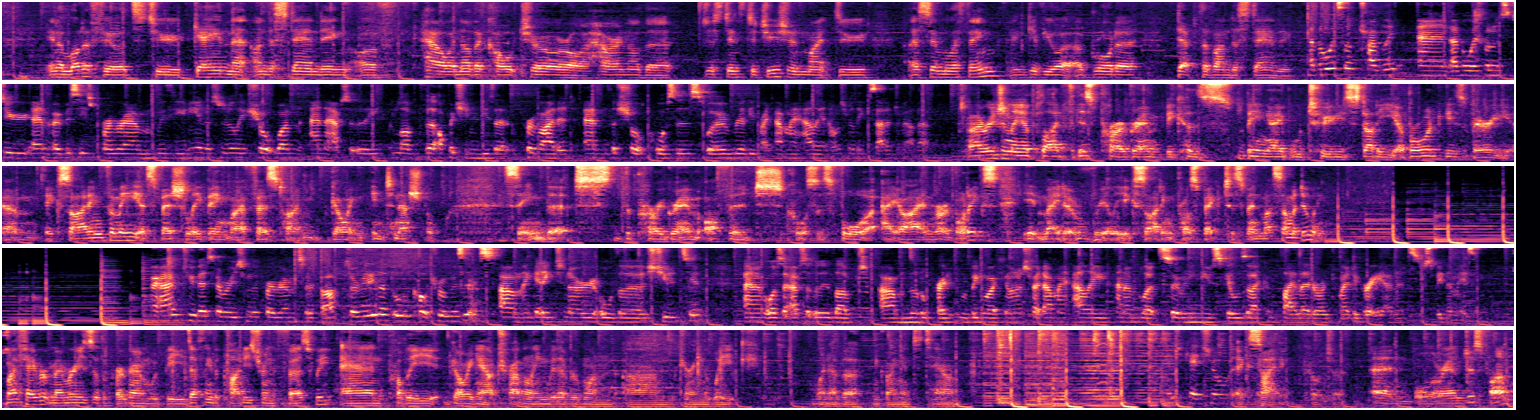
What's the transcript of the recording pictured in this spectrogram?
in a lot of fields to gain that understanding of how another culture or how another just institution might do a similar thing and give you a, a broader depth of understanding. I've always loved travelling and I've always wanted to do an overseas program with uni and this was a really short one and I absolutely loved the opportunities that it provided and the short courses were really right up my alley and I was really excited about that. I originally applied for this program because being able to study abroad is very um, exciting for me, especially being my first time going international seeing that the program offered courses for AI and robotics, it made a really exciting prospect to spend my summer doing. I have two best memories from the program so far. So I really loved all the cultural visits um, and getting to know all the students here. And I've also absolutely loved um, the little project we've been working on. It's right down my alley and I've learnt so many new skills that I can apply later on to my degree and it's just been amazing. My favourite memories of the program would be definitely the parties during the first week and probably going out travelling with everyone um, during the week whenever and going into town. Educational. Exciting. Culture. And all around just fun.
